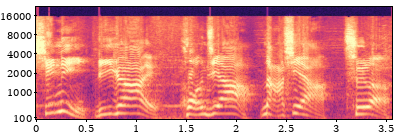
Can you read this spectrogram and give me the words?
请你离开皇家，拿下吃了。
